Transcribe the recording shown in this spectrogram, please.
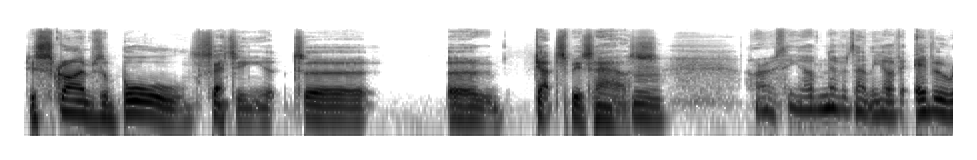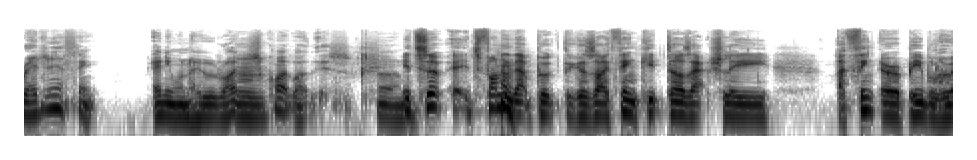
describes a ball setting at uh, uh, Gatsby's house. Hmm. I think I've never, don't think I've ever read anything anyone who writes quite like this. Um, It's a, it's funny that book because I think it does actually. I think there are people who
